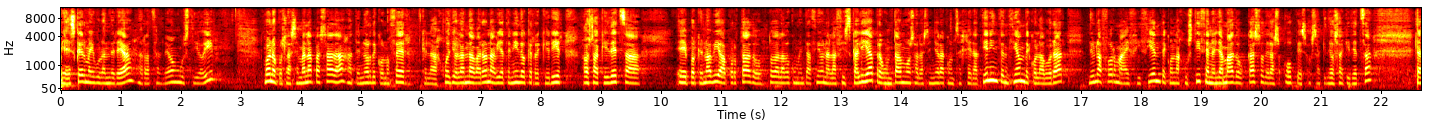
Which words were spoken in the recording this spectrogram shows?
Mira, esker maiburu Anderea, Arrachaldeón, Gustioi. Bueno, pues la semana pasada, a tenor de conocer que la juez Yolanda Barón había tenido que requerir a Osakidecha eh, porque no había aportado toda la documentación a la Fiscalía, preguntamos a la señora consejera, ¿tiene intención de colaborar de una forma eficiente con la justicia en el llamado caso de las OPEs de Osakidecha? La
